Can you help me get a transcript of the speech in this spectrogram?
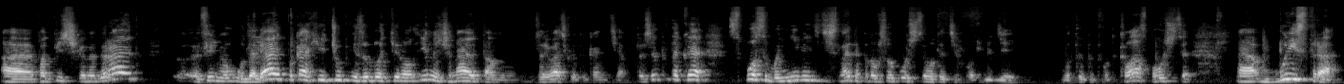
а, подписчика набирают, э, фильмы удаляют, пока YouTube не заблокировал, и начинают там заливать какой-то контент. То есть это такая способы, не ведитесь на это, потому что вы получите вот этих вот людей. Вот этот вот класс получится а, быстро.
